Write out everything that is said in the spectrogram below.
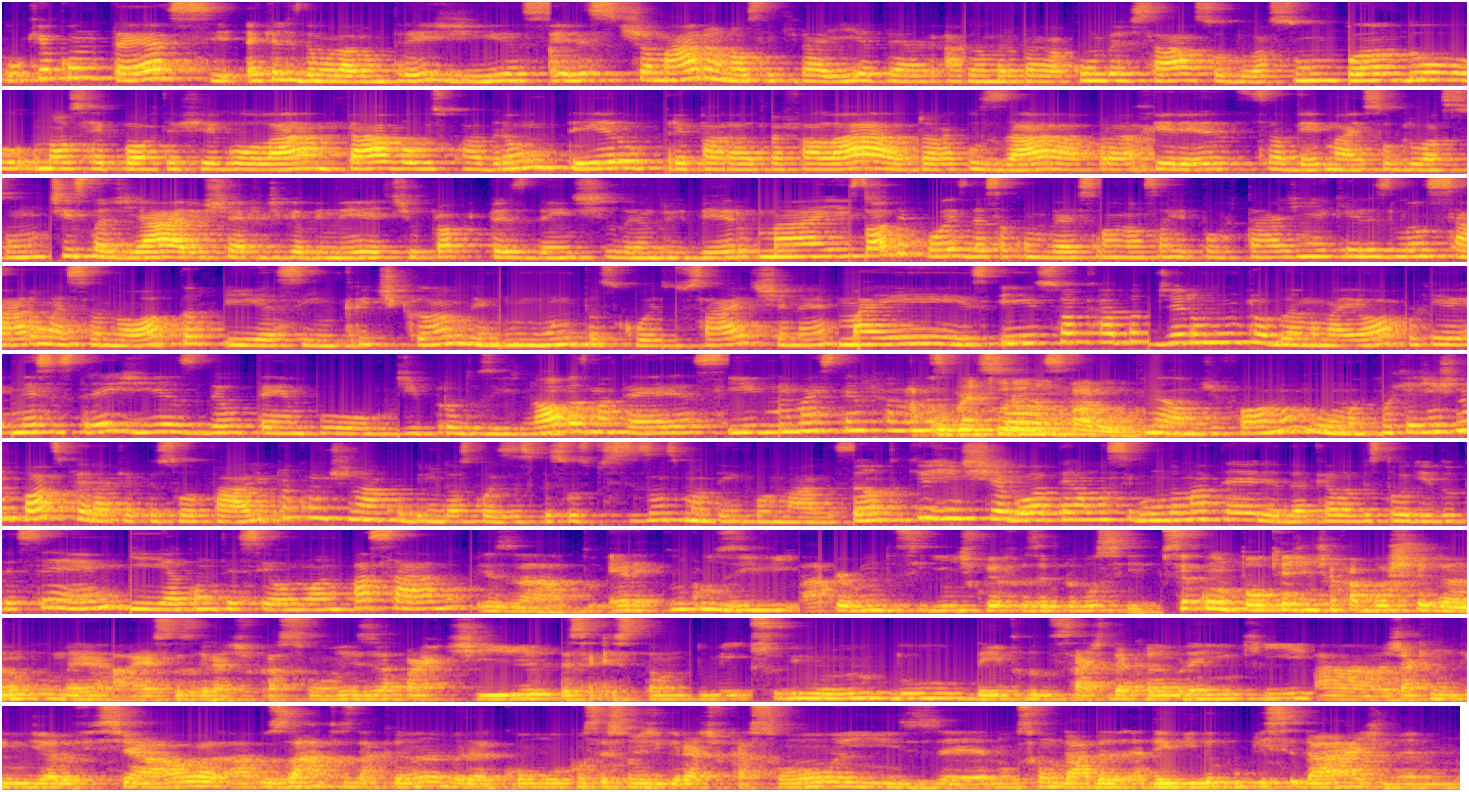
o que acontece é que eles demoraram três dias. Eles chamaram a nossa equipe aí até a, a Câmara para conversar sobre o assunto. Quando o nosso repórter chegou lá, tava o esquadrão inteiro preparado para falar, para acusar, para querer saber mais sobre o assunto. Tinha estagiário, chefe de gabinete, o próprio presidente Leandro Ribeiro. Mas só depois dessa conversa com a nossa reportagem é que eles lançaram essa nota e assim criticando em muitas coisas do site, né? Mas isso acaba gerando um problema maior porque nesses três dias deu tempo de produzir novas matérias e mais tempo também A das cobertura pessoas. não parou. Não, de forma alguma. Porque a gente não pode esperar que a pessoa fale para continuar cobrindo as coisas. As pessoas precisam se manter informadas. Tanto que a gente chegou até uma segunda matéria daquela vistoria do TCM que aconteceu no ano passado. Exato. Era inclusive a pergunta seguinte que eu ia fazer para você. Você contou que a gente acabou chegando, né, a essa essas gratificações a partir dessa questão do meio submundo dentro do site da Câmara, em que, a, já que não tem um diário oficial, a, os atos da Câmara, como concessões de gratificações, é, não são dadas a devida publicidade, né, não,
